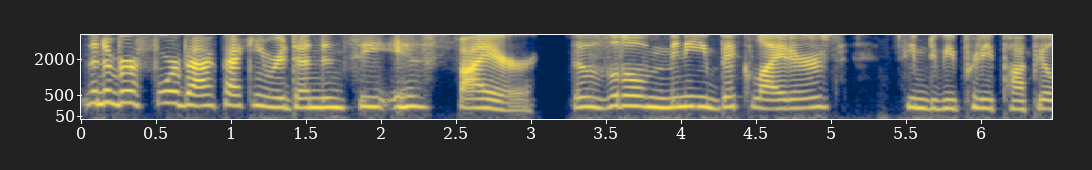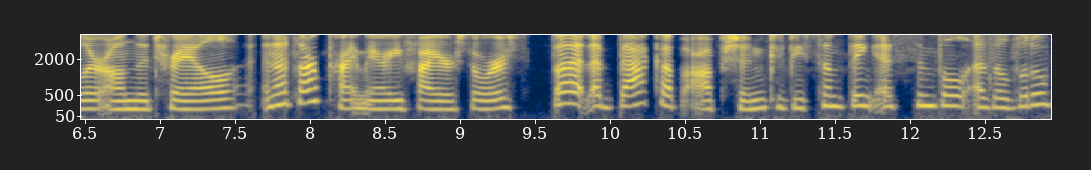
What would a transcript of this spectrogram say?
The number four backpacking redundancy is fire. Those little mini Bic lighters seem to be pretty popular on the trail, and that's our primary fire source. But a backup option could be something as simple as a little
